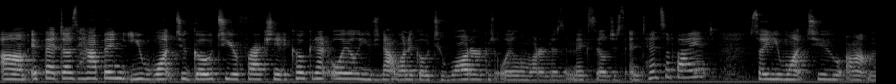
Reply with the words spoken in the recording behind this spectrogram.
Um, if that does happen, you want to go to your fractionated coconut oil. You do not want to go to water because oil and water doesn't mix. It'll just intensify it. So you want to, um,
